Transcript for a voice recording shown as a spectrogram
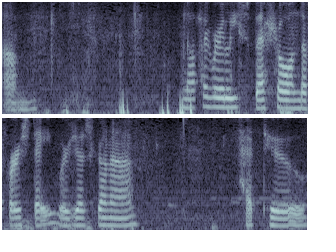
Um, nothing really special on the first day. We're just gonna head to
